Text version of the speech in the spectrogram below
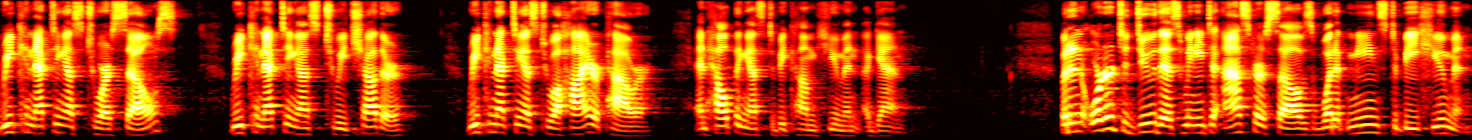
reconnecting us to ourselves, reconnecting us to each other, reconnecting us to a higher power, and helping us to become human again. But in order to do this, we need to ask ourselves what it means to be human.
